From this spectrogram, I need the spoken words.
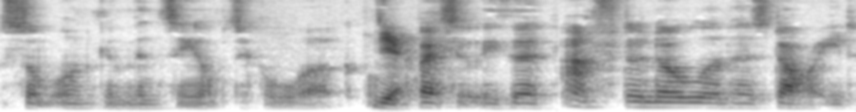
some unconvincing optical work. But Yeah. Basically, the after Nolan has died,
